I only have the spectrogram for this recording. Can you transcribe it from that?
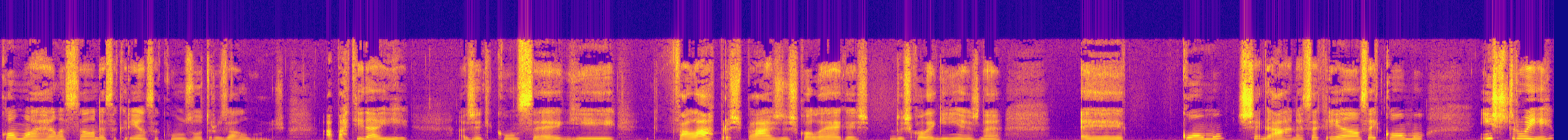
como é a relação dessa criança com os outros alunos. A partir daí, a gente consegue falar para os pais dos colegas, dos coleguinhas, né, é, como chegar nessa criança e como instruir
